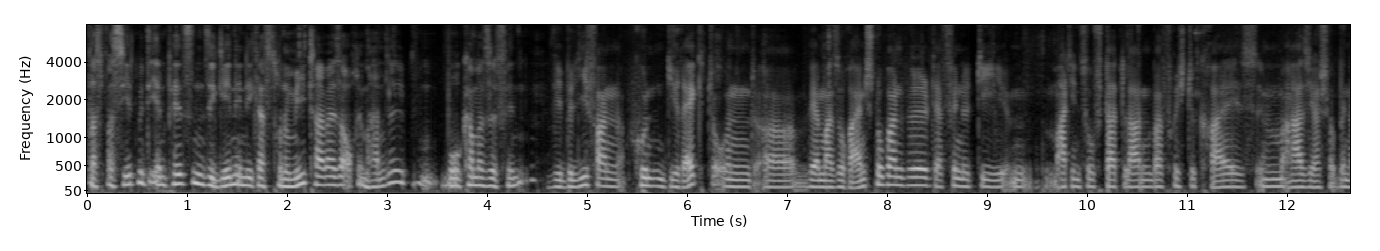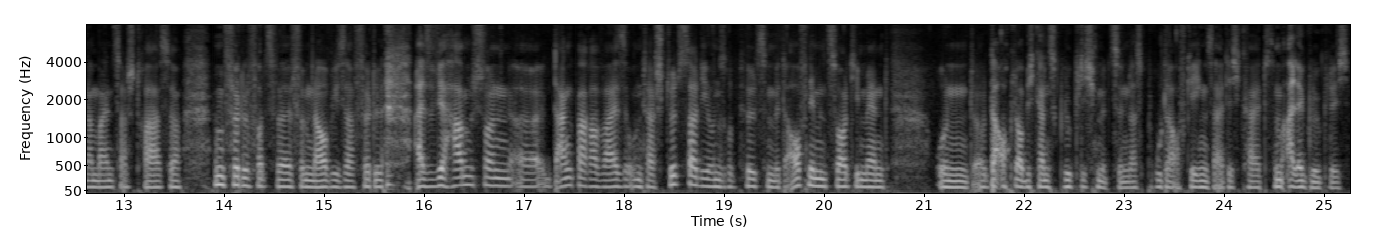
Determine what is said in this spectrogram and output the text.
Was passiert mit Ihren Pilzen? Sie gehen in die Gastronomie, teilweise auch im Handel. Wo kann man sie finden? Wir beliefern Kunden direkt und äh, wer mal so reinschnuppern will, der findet die im Martinshof Stadtladen bei Früchtekreis, im Asiashop in der Mainzer Straße, im Viertel vor zwölf, im Nauwieser Viertel. Also wir haben schon äh, dankbarerweise Unterstützer, die unsere Pilze mit aufnehmen ins Sortiment und äh, da auch, glaube ich, ganz glücklich mit sind. Das beruht auf Gegenseitigkeit. Sind alle glücklich.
